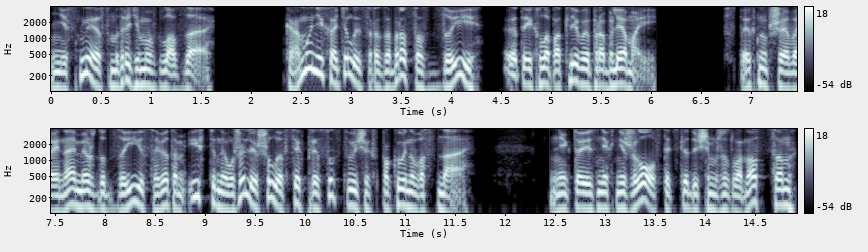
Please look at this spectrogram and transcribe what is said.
не смея смотреть ему в глаза. Кому не хотелось разобраться с Цзуи, этой хлопотливой проблемой. Вспыхнувшая война между Цзуи и Советом Истины уже лишила всех присутствующих спокойного сна. Никто из них не желал стать следующим жезлоносцем,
